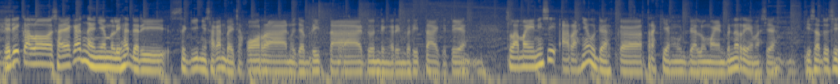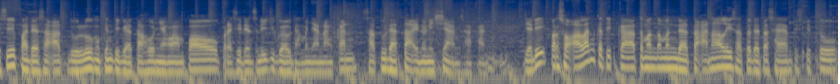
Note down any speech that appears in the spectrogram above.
Jadi kalau saya kan hanya melihat dari segi misalkan baca koran, baca berita, itu dengerin berita gitu ya. Selama ini sih arahnya udah ke track yang udah lumayan bener ya mas ya. Di satu sisi pada saat dulu mungkin tiga tahun yang lampau presiden sendiri juga udah menyanangkan satu data Indonesia misalkan. Jadi persoalan ketika teman-teman data analis atau data scientist itu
